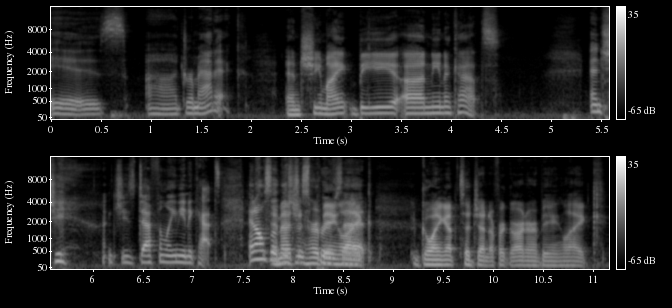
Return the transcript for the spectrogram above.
is uh, dramatic. and she might be uh, Nina Katz. And she, she's definitely Nina Katz. And also, this Imagine just her being like going up to Jennifer Garner and being like,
